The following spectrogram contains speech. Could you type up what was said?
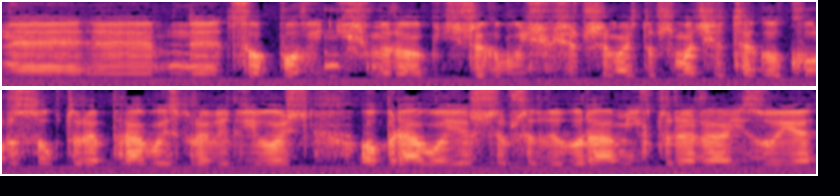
e, e, co powinniśmy robić, czego powinniśmy się trzymać, to trzymać się tego kursu, które Prawo i Sprawiedliwość obrało jeszcze przed wyborami, które realizuje e,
